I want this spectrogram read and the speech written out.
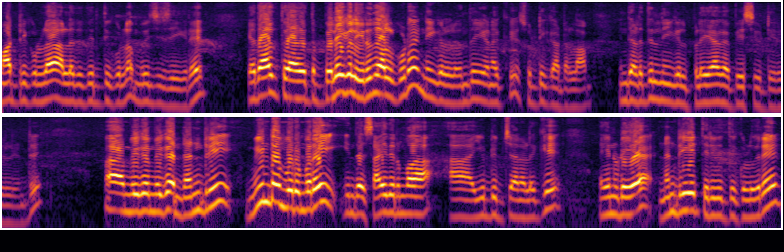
மாற்றிக்கொள்ள அல்லது திருத்திக்கொள்ள முயற்சி செய்கிறேன். ஏதாவது பிழைகள் இருந்தால் கூட நீங்கள் வந்து எனக்கு சுட்டி காட்டலாம். இந்த இடத்தில் நீங்கள் பிழையாக பேசிவிட்டீர்கள் என்று. மிக மிக நன்றி. மீண்டும் ஒரு முறை இந்த சாய்தர்மா ஆஹ், யூடியூப் சேனலுக்கு என்னுடைய நன்றியை தெரிவித்துக் கொள்கிறேன்.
